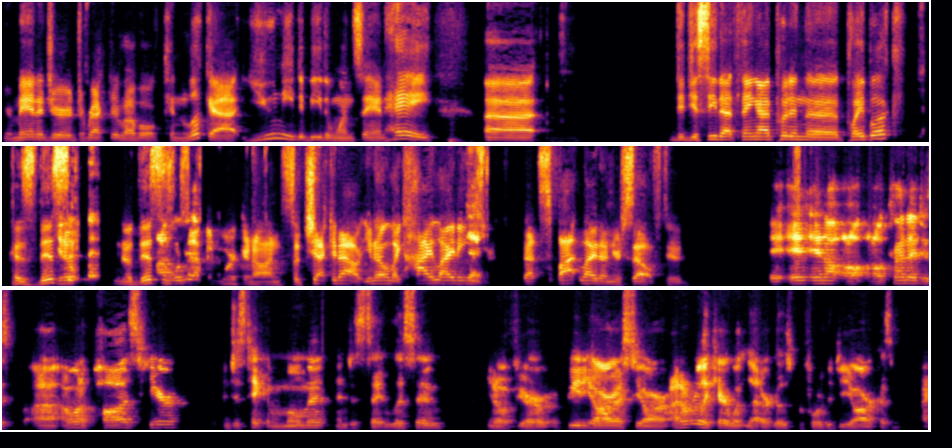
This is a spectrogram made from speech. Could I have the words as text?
your manager director level can look at you need to be the one saying hey uh, did you see that thing I put in the playbook? Because this, You know you know, this Uh, is what I've been working on. So check it out. You know, like highlighting Yes. that spotlight on yourself, dude. And, and I'll, I'll, I'll kind of just, uh, I want to pause here and just take a moment and just say, listen, you know, if you're a BDR, SDR, I don't really care what letter goes before the DR because I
